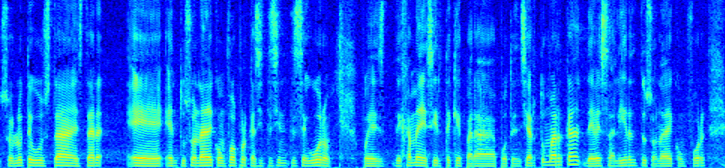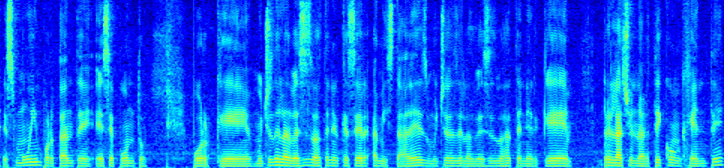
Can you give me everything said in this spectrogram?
solo te gusta estar eh, en tu zona de confort porque así te sientes seguro, pues déjame decirte que para potenciar tu marca debes salir de tu zona de confort, es muy importante ese punto porque muchas de las veces vas a tener que hacer amistades, muchas de las veces vas a tener que relacionarte con gente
